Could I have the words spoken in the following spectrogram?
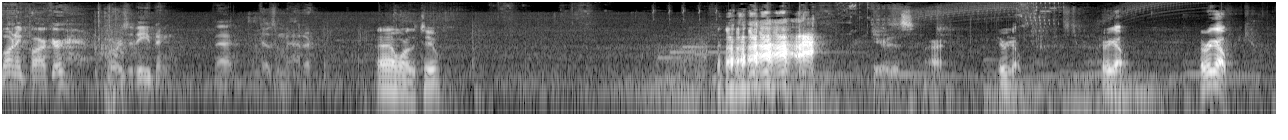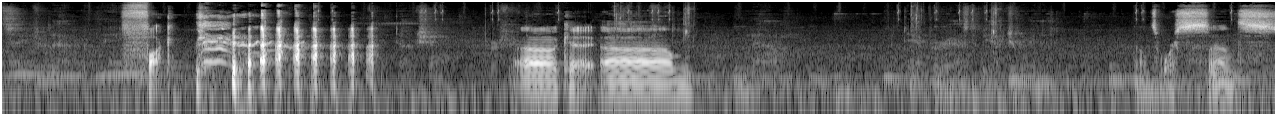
Morning, Parker. Or is it evening? That doesn't matter. Eh, one of the two. Here it is. Alright. Here we go. Here we go. Here we go. Fuck. okay. Um. Makes more sense.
